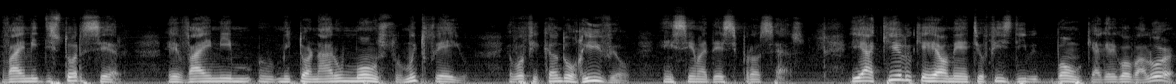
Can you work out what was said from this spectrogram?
vai me distorcer e vai me, me tornar um monstro muito feio. Eu vou ficando horrível em cima desse processo. E aquilo que realmente eu fiz de bom, que agregou valor,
